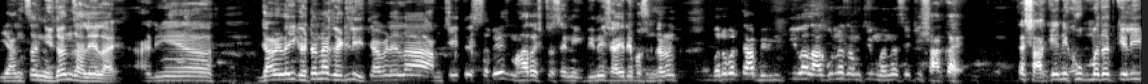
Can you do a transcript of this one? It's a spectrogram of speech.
यांचं निधन झालेलं आहे. आणि ज्यावेळेला ही घटना घडली त्यावेळेला आमच्या इथे सगळेच महाराष्ट्र सैनिक दिनेश आयरेपासून. कारण बरोबर त्या भिंतीला लागूनच आमची मनसेची शाखा आहे. त्या शाखेने खूप मदत केली.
